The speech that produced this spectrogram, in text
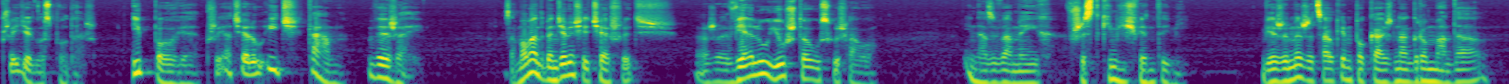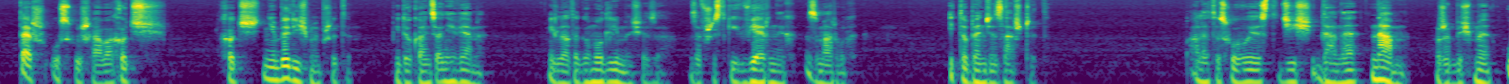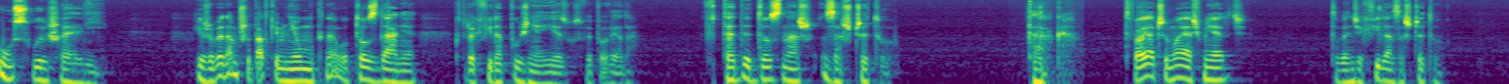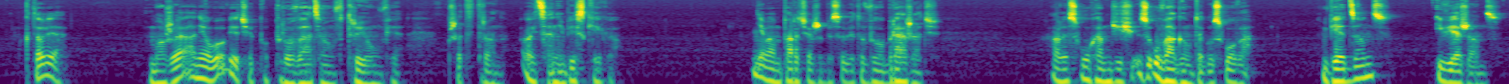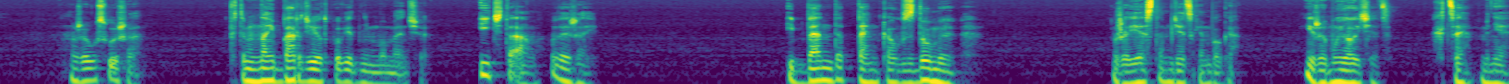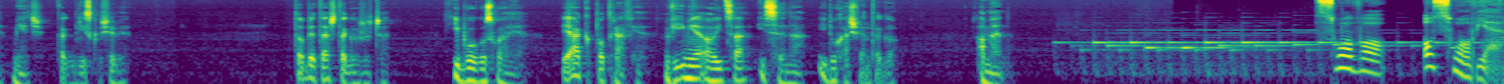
Przyjdzie gospodarz i powie, przyjacielu, idź tam, wyżej. Za moment będziemy się cieszyć, że wielu już to usłyszało i nazywamy ich wszystkimi świętymi. Wierzymy, że całkiem pokaźna gromada też usłyszała, choć, choć nie byliśmy przy tym i do końca nie wiemy. I dlatego modlimy się za, za wszystkich wiernych zmarłych. I to będzie zaszczyt. Ale to słowo jest dziś dane nam, żebyśmy usłyszeli. I żeby nam przypadkiem nie umknęło to zdanie, które chwilę później Jezus wypowiada. Wtedy doznasz zaszczytu. Tak, Twoja czy moja śmierć to będzie chwila zaszczytu. Kto wie? Może aniołowie Cię poprowadzą w triumfie przed tron Ojca Niebieskiego. Nie mam parcia, żeby sobie to wyobrażać, ale słucham dziś z uwagą tego słowa, wiedząc i wierząc, że usłyszę w tym najbardziej odpowiednim momencie. Idź tam, wyżej. I będę pękał z dumy, że jestem dzieckiem Boga i że mój ojciec chce mnie mieć tak blisko siebie. Tobie też tego życzę i błogosławię, jak potrafię, w imię Ojca i Syna i Ducha Świętego. Amen. Słowo o słowie.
